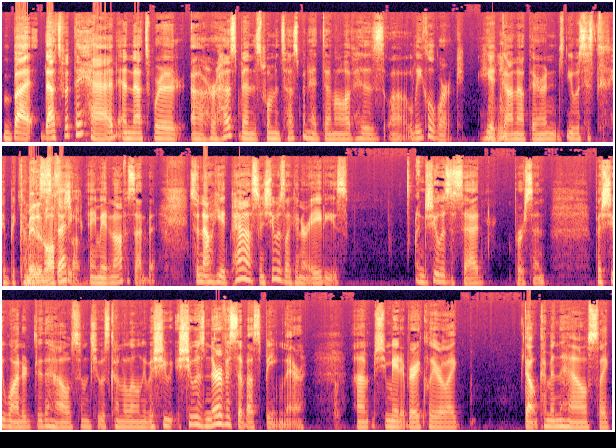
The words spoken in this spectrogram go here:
but that's what they had, and that's where uh, her husband, this woman's husband, had done all of his uh, legal work. He had gone out there, and he was just had become Made an office study, out of it. and he made an office out of it. So now he had passed, and she was like in her eighties, and she was a sad person, but she wandered through the house, and she was kind of lonely. But she she was nervous of us being there. Um, she made it very clear, like don't come in the house. Like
